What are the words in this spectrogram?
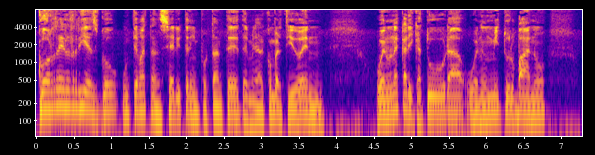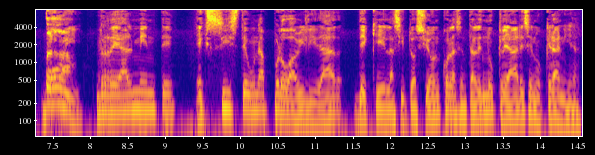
corre el riesgo un tema tan serio y tan importante de terminar convertido en o en una caricatura o en un mito urbano. Hoy realmente existe una probabilidad de que la situación con las centrales nucleares en Ucrania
